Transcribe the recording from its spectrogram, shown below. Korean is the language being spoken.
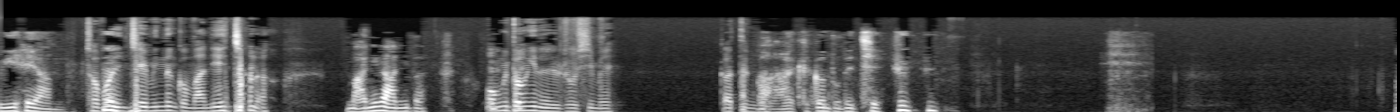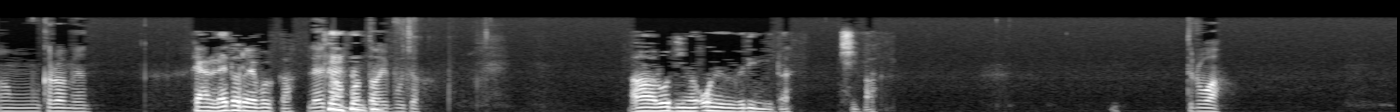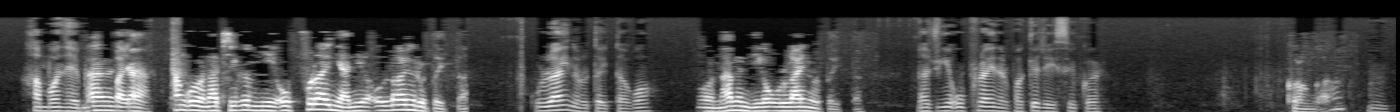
주의해야 한다. 저번에 재밌는 거 많이 했잖아. 많이는 아니다. 엉덩이를 조심해. 같은 거. 아, 그건 도대체. 음, 그러면 그냥 레더로 해볼까? 레드 한번 더 해보자. 아, 로딩은 오늘도 느립니다. 씨바. 들어와. 한 번 해보. 나는, 빨리. 야, 참고로 나 지금 이 오프라인이 아니라 온라인으로 떠 있다. 온라인으로 떠 있다고? 어, 나는 네가 온라인으로 떠 있다. 나중에 오프라인으로 바뀌어져 있을걸. 그런가? 음.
